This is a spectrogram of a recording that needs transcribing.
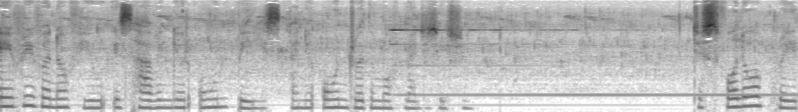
Every one of you is having your own pace and your own rhythm of meditation. Just follow a breath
